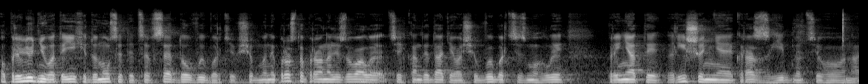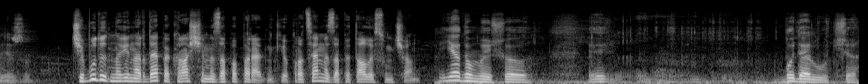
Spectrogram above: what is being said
оприлюднювати їх і доносити це все до виборців, щоб ми не просто проаналізували цих кандидатів, а щоб виборці змогли прийняти рішення якраз згідно цього аналізу. Чи будуть нові нардепи кращими за попередників? Про це ми запитали сумчан. Я думаю, що е, буде лучше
